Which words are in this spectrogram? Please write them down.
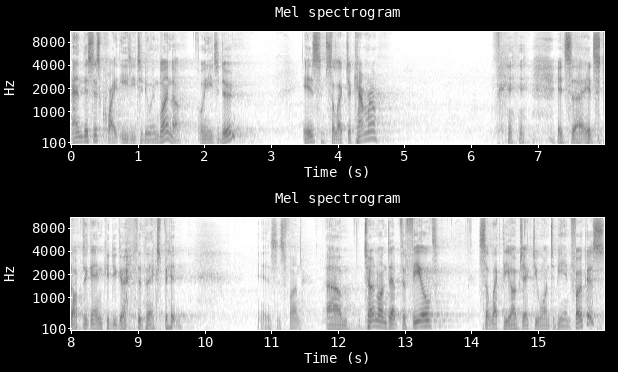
And this is quite easy to do in Blender. All you need to do is select your camera. it's, uh, it's stopped again. Could you go to the next bit? Yeah, this is fun. Um, turn on depth of field, select the object you want to be in focus,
